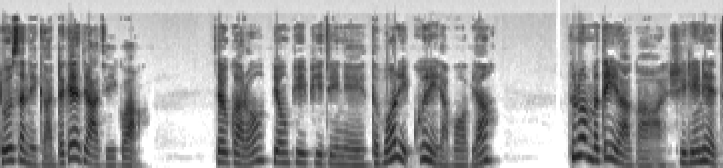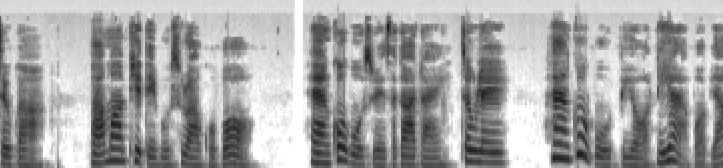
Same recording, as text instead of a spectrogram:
ဒိုးစနေကတကက်ကြကြီးကွကျုပ်ကတော့ပြုံးဖြည်းဖြည်းချင်းနဲ့သဘောတွေခွင့်နေတာပေါ့ဗျာသူတို့မသိတာကရှီလင်းနဲ့ကျုပ်ကဘာမှဖြစ်သေးဘူးဆိုတာကိုပေါ့ဟန်ကိုဖို့ဆိုတဲ့စကားတိုင်းကျုပ်လဲဟန်ကိုဖို့ပြီးတော့နေရတာပေါ့ဗျာ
